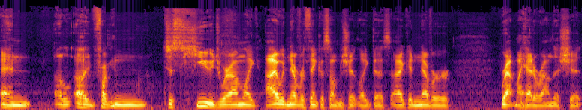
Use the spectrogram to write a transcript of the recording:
and uh, uh, fucking just huge. Where I'm like, I would never think of some shit like this. I could never wrap my head around this shit.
